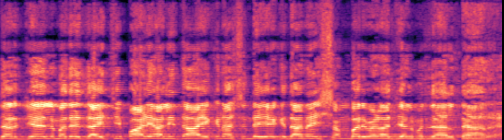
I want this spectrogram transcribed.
जर जेलमध्ये जायची पाळी आली तर एकनाथ शिंदे एकदा नाही शंभर वेळा जेलमध्ये जायला तयार आहे.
